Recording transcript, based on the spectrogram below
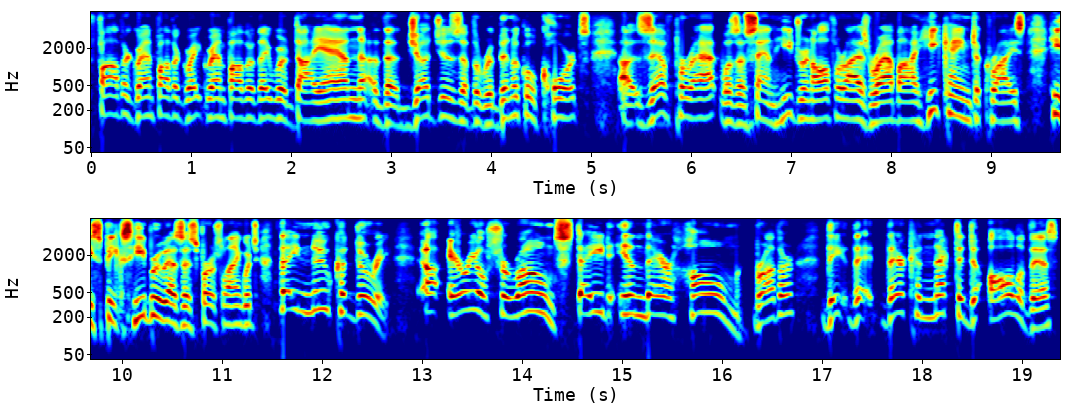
father, grandfather, great grandfather, they were Dayan, the judges of the rabbinical courts. Uh, Zev Porat was a Sanhedrin authorized rabbi. He came to Christ. He speaks Hebrew as his first language. They knew Kaduri. Uh, Ariel Sharon stayed in their home, brother. The, the, they're connected to all of this.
